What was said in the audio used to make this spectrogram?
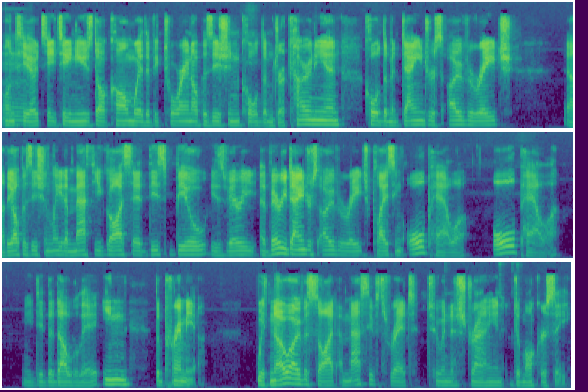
on tottnews.com where the Victorian opposition called them draconian, called them a dangerous overreach. Uh, the opposition leader Matthew Guy said this bill is very a very dangerous overreach, placing all power, all power, he did the double there, in the premier, with no oversight, a massive threat to an Australian democracy.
